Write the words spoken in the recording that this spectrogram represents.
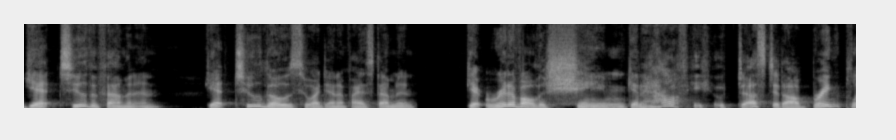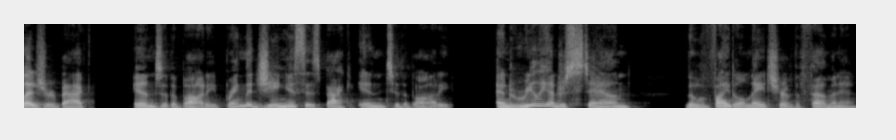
get to the feminine, get to those who identify as feminine, get rid of all the shame, get it out of you, dust it off, bring pleasure back, into the body, bring the geniuses back into the body, and really understand the vital nature of the feminine.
